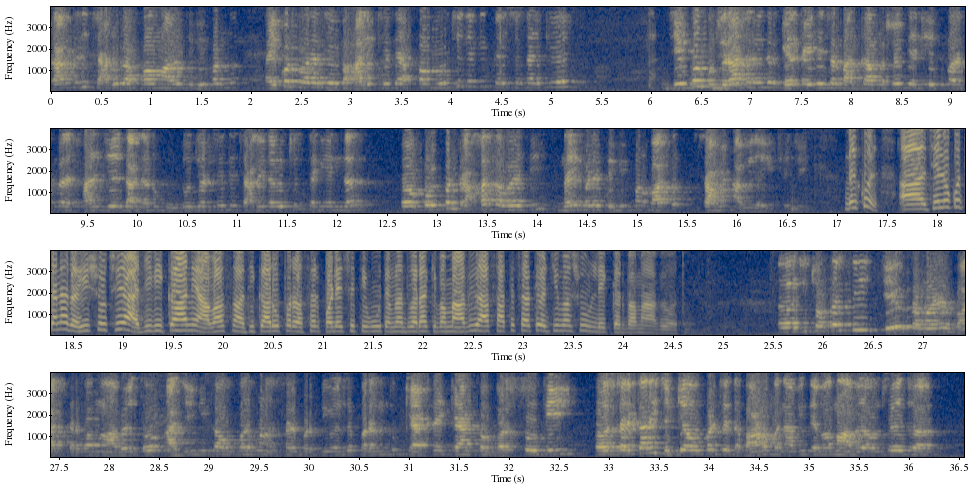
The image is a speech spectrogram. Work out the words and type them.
કામગીરી ચાલુ રાખવામાં આવે તેવી પણ હાઈકોર્ટ દ્વારા જે બહાલી છે તે આપવામાં આવી છે. કે કહી શકાય કે જે પણ ગુજરાતની અંદર ગેરકાયદેસર બાંધકામ હશે, તેની ઉપર અત્યારે હાલ જે દાદાનું બુલડોઝર છે તે ચાલી રહ્યું છે. તેની અંદર કોઈ પણ રાહત હવેથી નહીં મળે તેવી પણ વાત સામે આવી રહી છે, જી. બિલકુલ. જે લોકો તેના રહીશો છે, આજીવિકા અને આવાસના અધિકારો પર અસર પડે છે તેવું તેમના દ્વારા કહેવામાં આવ્યું. આ સાથે સાથે અરજીમાં શું ઉલ્લેખ કરવામાં આવ્યો હતો? જી, ચોક્કસથી જે પ્રમાણે વાત કરવામાં આવે તો આજીવિકા ઉપર પણ અસર પડતી હોય છે, પરંતુ ક્યાંક ને ક્યાંક વર્ષોથી સરકારી જગ્યા ઉપર જે દબાણો બનાવી દેવામાં આવ્યા છે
